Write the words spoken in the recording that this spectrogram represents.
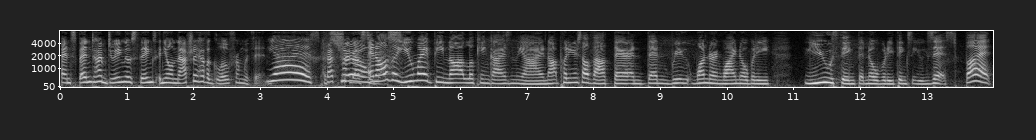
and spend time doing those things, and you'll naturally have a glow from within. Yes. That's true. my best. And advice. also, you might be not looking guys in the eye, not putting yourself out there, and then re- wondering why nobody, you think that nobody thinks that you exist. But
